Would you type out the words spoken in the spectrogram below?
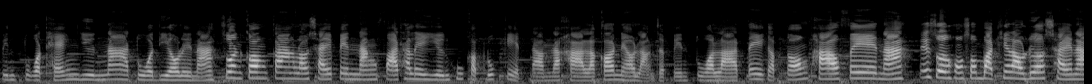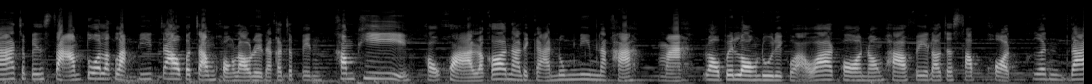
เป็นตัวแท้งยืนหน้าตัวเดียวเลยนะ ส่วนกองกลางเราใช้เป็นนางฟ้าทะเลยืนคู่กับลูกเกดดำนะคะ แล้วก็แนวหลังจะเป็นตัวลาเต้กับน้องพาเฟ่นะ ในส่วนของสมบัติที่เราเลือกใช้นะ จะเป็น 3 ตัวหลักๆที่เจ้าประจำของเราเลยนะก็จะเป็นคัมภีเขาขวาแล้วก็นาฬิกานุ่มนิ่มนะคะ มา เราไปลองดูดีกว่าว่าพอน้องพาเฟ่เราจะซับพอร์ตเพื่อนได้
